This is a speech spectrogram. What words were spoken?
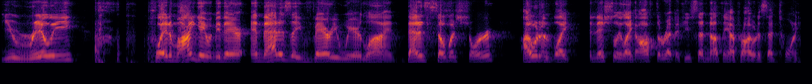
You really played a mind game with me there, and that is a very weird line. That is so much shorter. I would have like initially like off the rip. If you said nothing, I probably would have said twenty.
